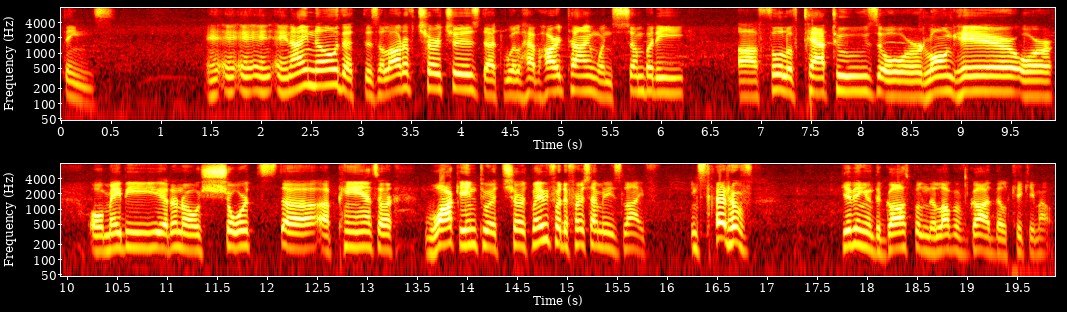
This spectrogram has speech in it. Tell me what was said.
things. And, and, and I know that there's a lot of churches that will have hard time when somebody uh, full of tattoos or long hair or or maybe I don't know shorts uh, uh, pants or walk into a church maybe for the first time in his life instead of giving him the gospel and the love of God they'll kick him out.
